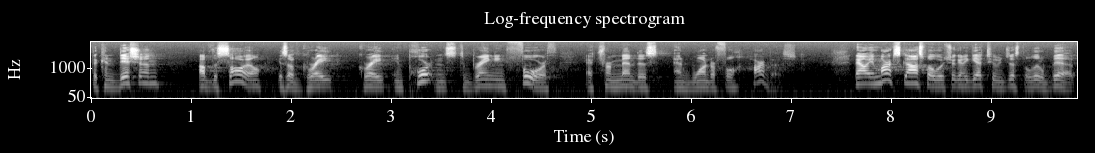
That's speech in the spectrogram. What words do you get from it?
The condition of the soil is of great, great importance to bringing forth a tremendous and wonderful harvest. Now, in Mark's gospel, which we're going to get to in just a little bit,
